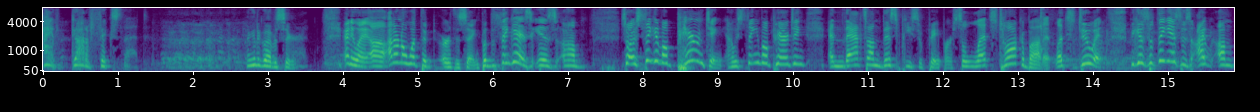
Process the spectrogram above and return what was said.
I have got to fix that. I'm going to go have a cigarette. Anyway, uh, I don't know what the earth is saying, but the thing is, is um, so I was thinking about parenting. I was thinking about parenting, and that's on this piece of paper. So let's talk about it. Let's do it. Because the thing is, is I um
